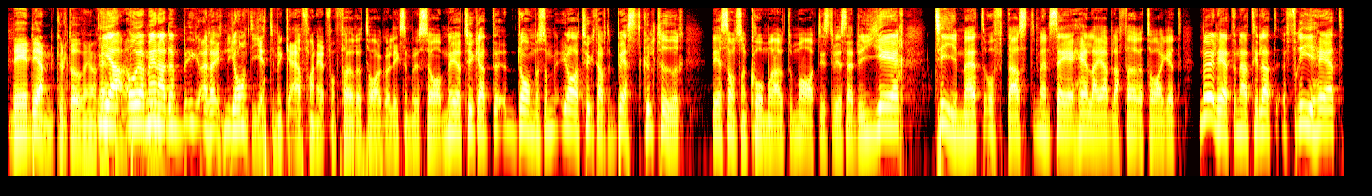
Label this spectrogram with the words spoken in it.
Det är den kulturen jag Ja, med. och jag menar, den, eller, jag har inte jättemycket erfarenhet från företag och liksom så, men jag tycker att de som jag har tyckt haft bäst kultur, det är sånt som kommer automatiskt, det vill säga du ger teamet oftast, men se hela jävla företaget, möjligheterna till att frihet,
